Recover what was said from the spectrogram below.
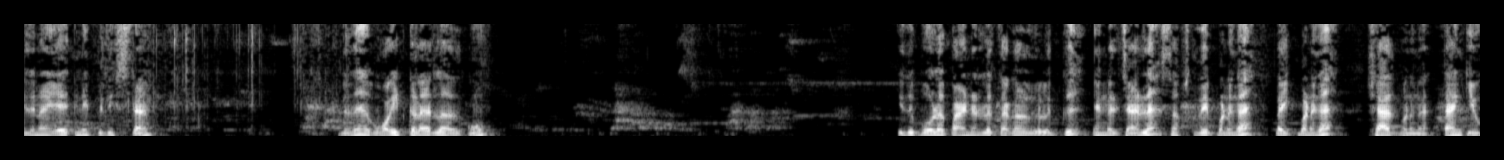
இதை நான் ஏற்கனவே பிரிச்சிட்டேன். இது வந்து ஒயிட் கலரில் இருக்கும். இது போல பயனுள்ள தகவல்களுக்கு எங்கள் சேனலை சப்ஸ்கிரைப் பண்ணுங்கள் லைக் பண்ணுங்கள் ஷேர் பண்ணுங்கள் தேங்க்யூ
